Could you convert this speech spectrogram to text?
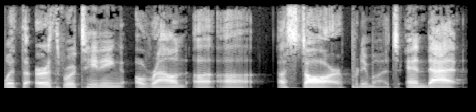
with the Earth rotating around a a, a star pretty much, and that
